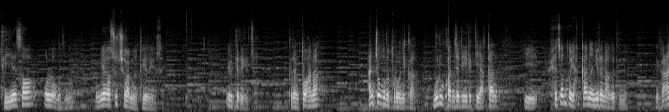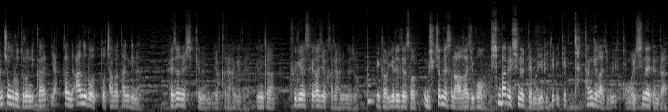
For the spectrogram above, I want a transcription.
뒤에서 올라오거든요. 그럼 얘가 수축하면 어떻게 되겠어요? 이렇게 되겠죠. 그 다음에 또 하나, 안쪽으로 들어오니까 무릎 관절이 이렇게 약간 이 회전도 약간은 일어나거든요. 그러니까 안쪽으로 들어오니까 약간 안으로 또 잡아당기는 회전을 시키는 역할을 하게 돼요. 그러니까 크게 세 가지 역할을 하는 거죠. 그러니까 예를 들어서 음식점에서 나와가지고 신발을 신을 때 뭐 예를 들어 이렇게 착 당겨가지고 이렇게 뭘 신어야 된다.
